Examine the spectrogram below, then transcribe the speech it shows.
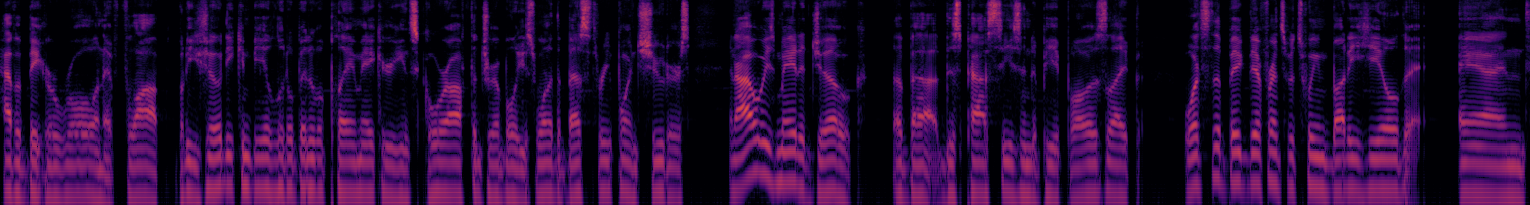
have a bigger role and it flopped. But he showed he can be a little bit of a playmaker. He can score off the dribble. He's one of the best three point shooters. And I always made a joke about this past season to people. I was like, what's the big difference between Buddy Hield and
